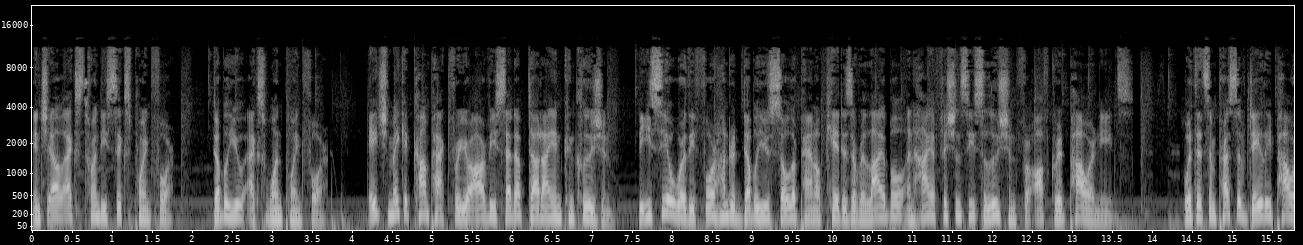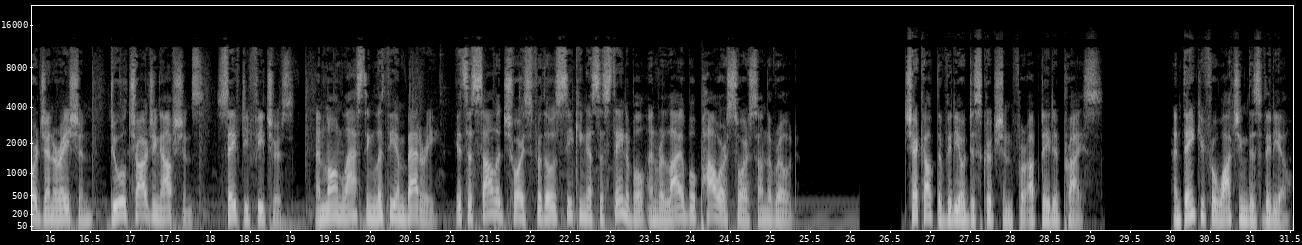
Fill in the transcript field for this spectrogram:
inch LX 26.4, WX 1.4. H make it compact for your RV setup. In conclusion, the EcoWorthy 400W solar panel kit is a reliable and high efficiency solution for off grid power needs. With its impressive daily power generation, dual charging options, safety features, and long lasting lithium battery, it's a solid choice for those seeking a sustainable and reliable power source on the road. Check out the video description for updated price. And thank you for watching this video.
